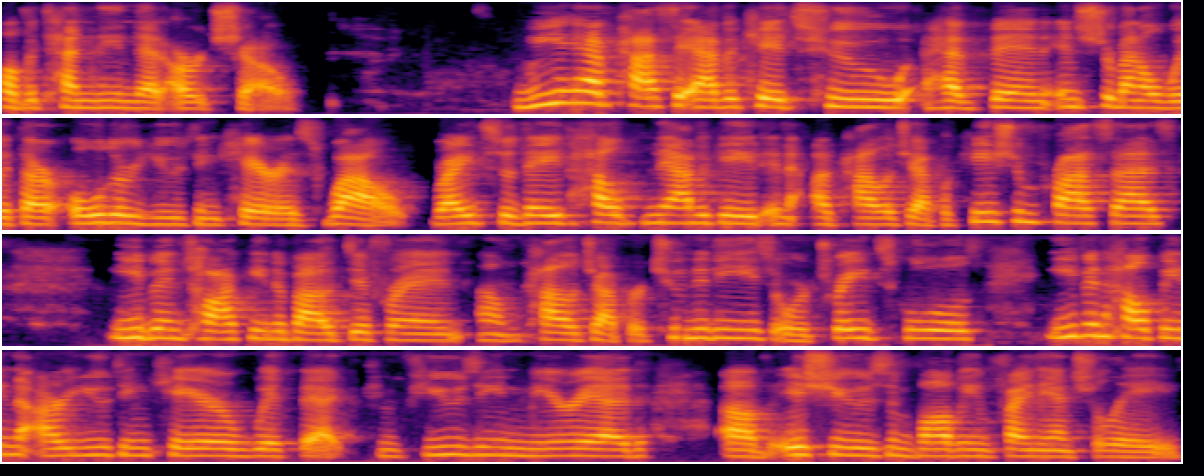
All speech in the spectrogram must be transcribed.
of attending that art show. We have CASA advocates who have been instrumental with our older youth in care as well, right? So they've helped navigate an, a college application process, even talking about different um, college opportunities or trade schools, even helping our youth in care with that confusing myriad of issues involving financial aid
